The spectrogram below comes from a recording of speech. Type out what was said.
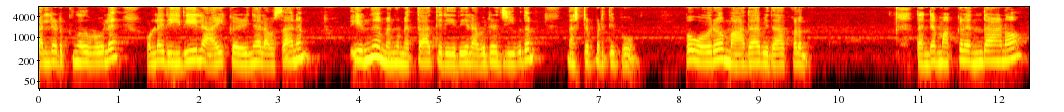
കല്ലെടുക്കുന്നത് പോലെ ഉള്ള രീതിയിലായി കഴിഞ്ഞാൽ അവസാനം എങ്ങും എങ്ങും എത്താത്ത രീതിയിൽ അവരുടെ ജീവിതം നഷ്ടപ്പെടുത്തി പോകും അപ്പോൾ ഓരോ മാതാപിതാക്കളും തന്റെ മക്കൾ എന്താണോ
